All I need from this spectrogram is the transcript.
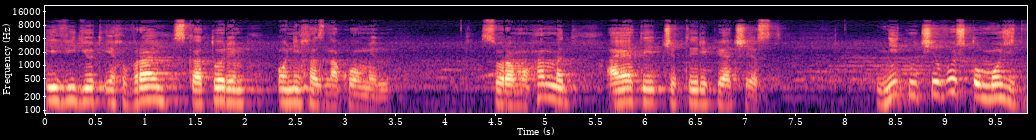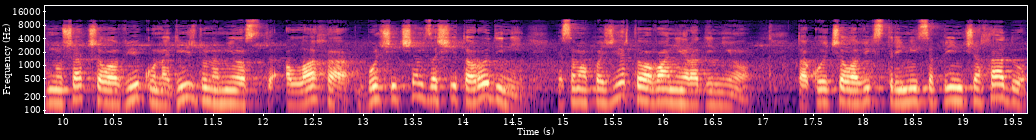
и введет их в рай, с которым он их ознакомил. Сура Мухаммад, аяты 4, 5, 6. Нет ничего, что может внушать человеку надежду на милость Аллаха больше, чем защита Родины – и самопожертвование ради нее. Такой человек стремится принять шахаду,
